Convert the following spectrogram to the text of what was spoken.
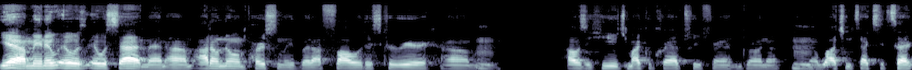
Yeah. I mean, it, it was it was sad, man. Um, I don't know him personally, but I followed his career. Um, Mm. I was a huge Michael Crabtree fan growing up. Mm. You know, watching Texas Tech,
